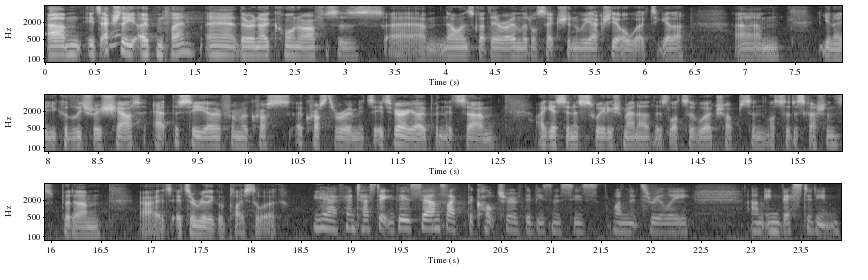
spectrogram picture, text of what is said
Um, it's actually open plan. Uh, there are no corner offices. Um, no one's got their own little section. We actually all work together. Um, you know, you could literally shout at the CEO from across across the room. It's it's very open. It's um, I guess in a Swedish manner. There's lots of workshops and lots of discussions, but um, uh, it's it's a really good place to work. Yeah, fantastic. It sounds like the culture of the business is one that's really um, invested in.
